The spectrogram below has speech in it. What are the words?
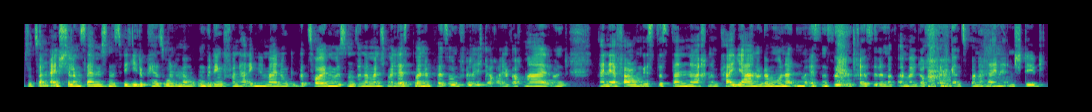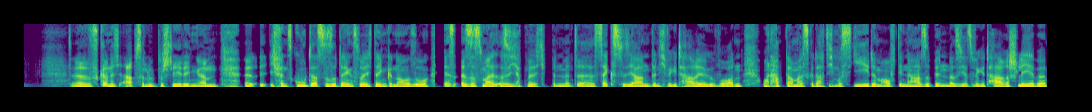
sozusagen Einstellung sein müssen, dass wir jede Person immer unbedingt von der eigenen Meinung überzeugen müssen, sondern manchmal lässt man eine Person vielleicht auch einfach mal. Und meine Erfahrung ist, dass dann nach ein paar Jahren oder Monaten meistens das Interesse dann auf einmal doch äh, ganz von alleine entsteht. Das kann ich absolut bestätigen. Ähm, äh, ich finde es gut, dass du so denkst, weil ich denke genauso. Es, es ist mal, also ich, hab, ich bin mit äh, sechs Jahren bin ich Vegetarier geworden und habe damals gedacht, ich muss jedem auf die Nase binden, dass ich jetzt vegetarisch lebe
